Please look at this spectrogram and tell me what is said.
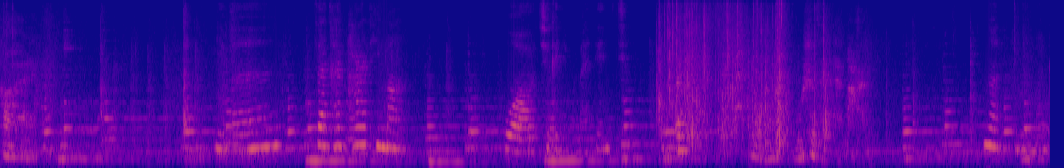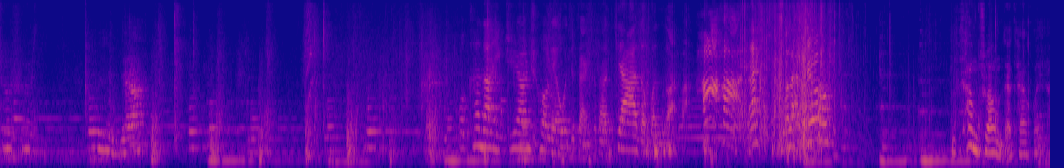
嗨，你们在开 party 吗？我去给你们买点酒。哎不是在开 party，那你们这是？这是你家？我看到你这张臭脸，我就感受到家的温暖了。哈哈，来，我俩来收拾。你看不出来我们在开会啊？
